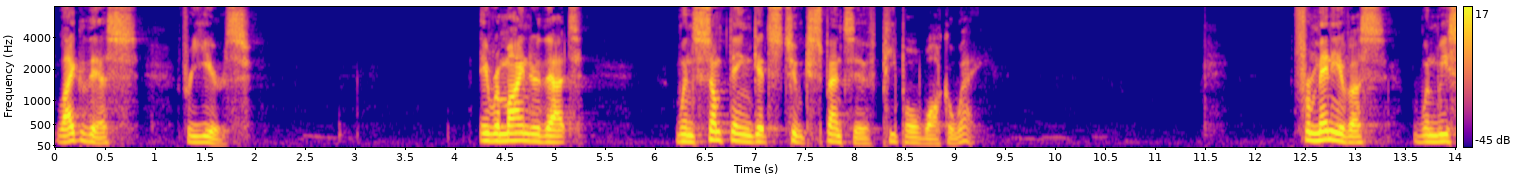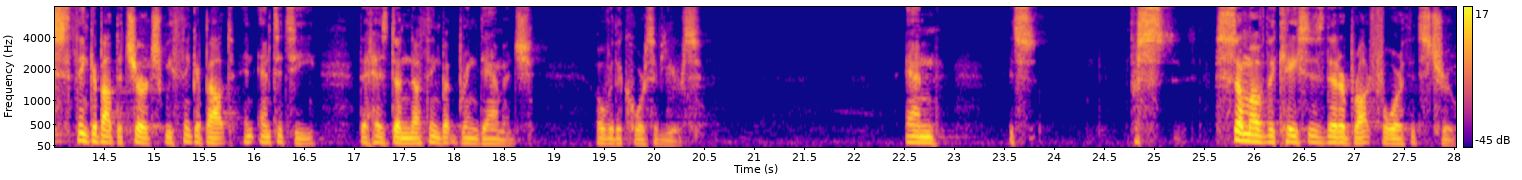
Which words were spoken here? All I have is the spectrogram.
like this for years. A reminder that when something gets too expensive, people walk away. For many of us, when we think about the church, we think about an entity that has done nothing but bring damage over the course of years. And it's for some of the cases that are brought forth, it's true.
